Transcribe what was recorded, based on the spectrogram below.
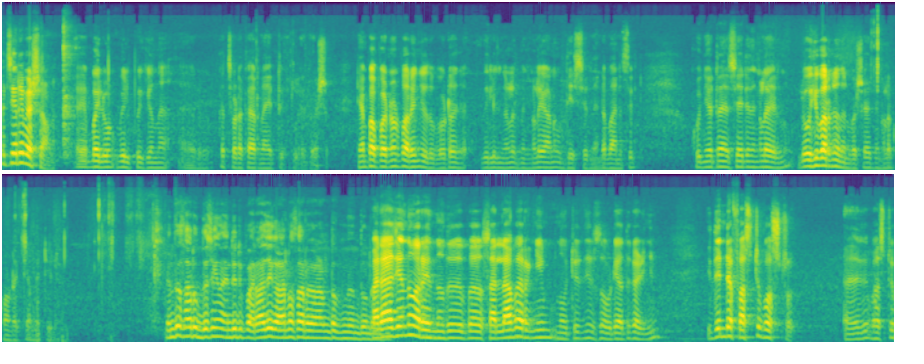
ഒരു ചെറിയ വിഷമാണ്. ബലൂൺ വിൽപ്പിക്കുന്ന ഒരു കച്ചവടക്കാരനായിട്ട് ഉള്ള ഒരു വേഷം. ഞാൻ പപ്പേട്ടനോട് പറയും ചെയ്തു. പപ്പേട്ട ഇതിൽ നിങ്ങൾ നിങ്ങളെയാണ് ഉദ്ദേശിച്ചിരുന്നത് എന്റെ മനസ്സിൽ കുഞ്ഞേട്ടൻ ശരി നിങ്ങളായിരുന്നു. ലോഹി പറഞ്ഞു തന്നെ പക്ഷേ നിങ്ങളെ കോൺടാക്ട് ചെയ്യാൻ പറ്റിയില്ല. എന്താ സാർ ഉദ്ദേശിക്കുന്നത്? അതിന്റെ ഒരു പരാജയ കാരണം സാർ കാണേണ്ടത് എന്തുകൊണ്ട് പരാജയം എന്ന് പറയുന്നത് ഇപ്പോൾ സല്ലാബ് ഇറങ്ങി നൂറ്റി ദിവസം ഓടി അത് കഴിഞ്ഞു ഇതിന്റെ ഫസ്റ്റ് പോസ്റ്റർ അതായത് ഫസ്റ്റ്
